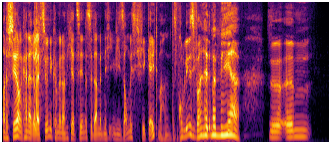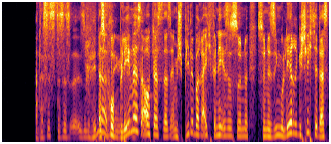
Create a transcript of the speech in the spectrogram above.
Und das steht auch in keiner Relation, die können mir doch nicht erzählen, dass sie damit nicht irgendwie saumäßig viel Geld machen. Das Problem ist, sie wollen halt immer mehr. So, ähm, und das ist, das ist äh, so behindert. Das Problem ist auch, dass, dass im Spielebereich, finde ich, ist es so eine, so eine singuläre Geschichte, dass,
